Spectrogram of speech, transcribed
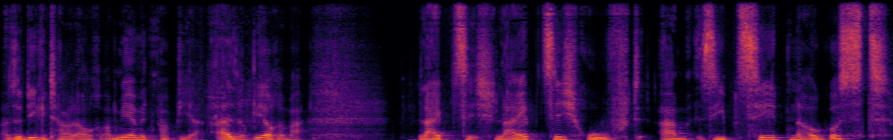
Also digital auch, aber mehr mit Papier. Also wie auch immer. Leipzig. Leipzig ruft am 17. August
